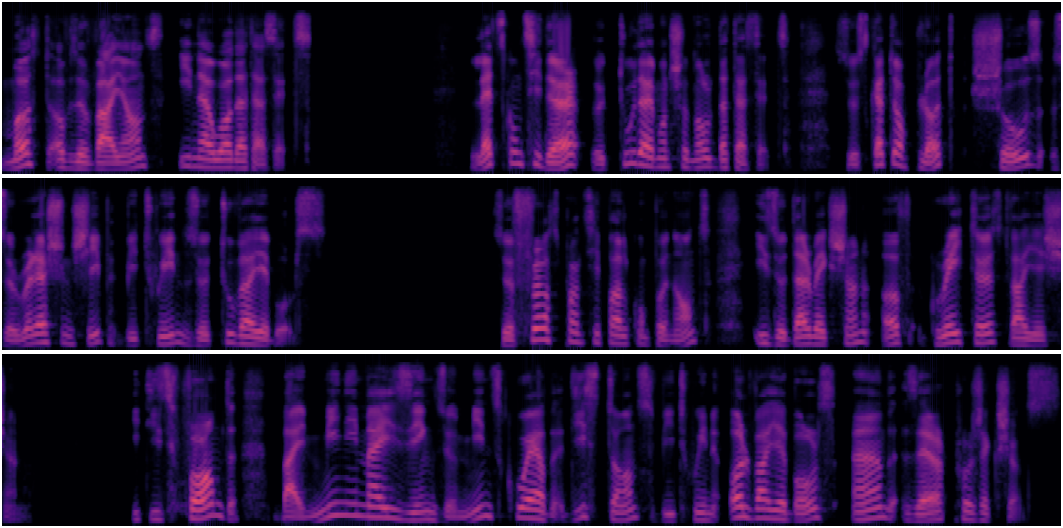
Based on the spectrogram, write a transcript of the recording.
most of the variance in our datasets. Let's consider a two-dimensional dataset. The scatter plot shows the relationship between the two variables. The first principal component is the direction of greatest variation. It is formed by minimizing the mean squared distance between all variables and their projections.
